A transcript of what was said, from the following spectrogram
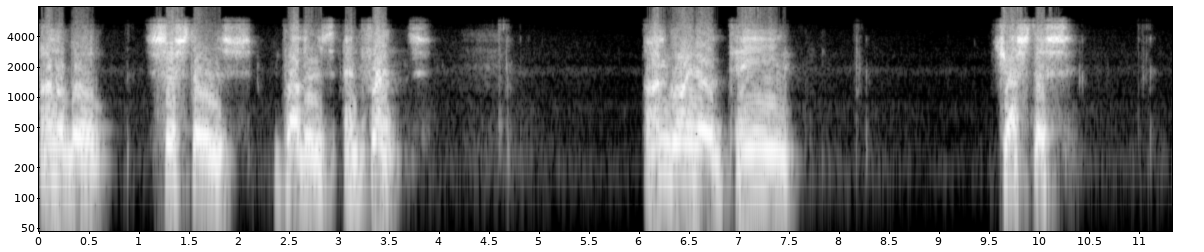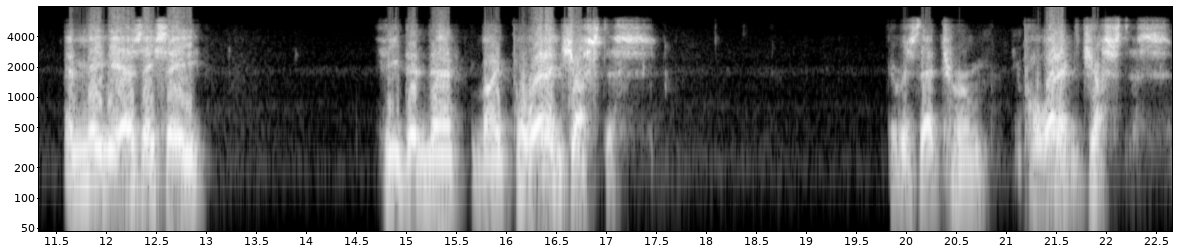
honorable sisters, brothers, and friends, I'm going to obtain justice, and maybe, as they say, he did that by poetic justice. There is that term, poetic justice.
